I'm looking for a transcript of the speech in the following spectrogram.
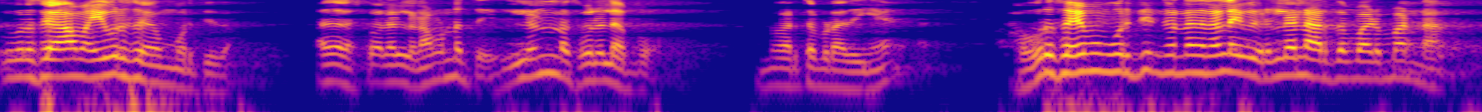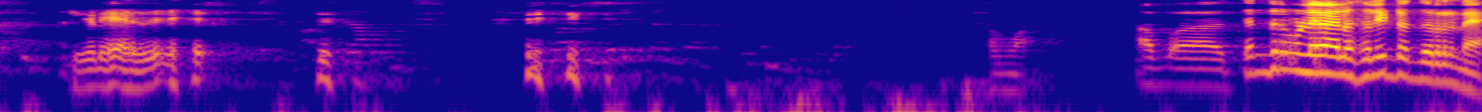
இவர் சுய- ஆமாம் இவர் சுயமூர்த்தி தான். அதில் சொல்லலை நம்ம ஒன்று இல்லைன்னு நான் சொல்லலை அப்போ. ஒன்றும் வருத்தப்படாதீங்க. அவர் சுயமூர்த்தின்னு சொன்னதுனால இவர் இல்லைன்னு அர்த்தப்படுமாண்ணா. அப்படி கிடையாது. ஆமாம் அப்போ தென்திருமுல்லை வாயில் சொல்லிட்டு வந்துடுறேனே.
